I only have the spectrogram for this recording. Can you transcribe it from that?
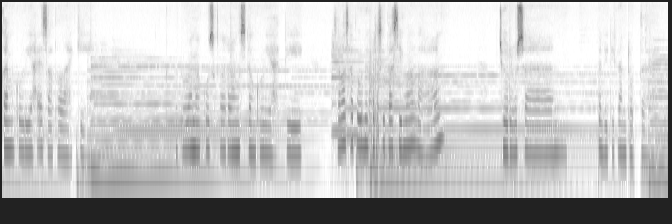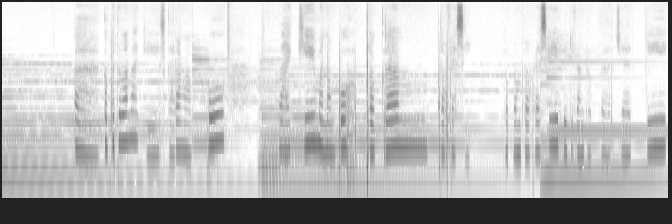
bukan kuliah S1 lagi. Kebetulan aku sekarang sedang kuliah di salah satu universitas di Malang jurusan pendidikan dokter. Uh, kebetulan lagi sekarang aku lagi menempuh program profesi. Program profesi pendidikan dokter. Jadi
